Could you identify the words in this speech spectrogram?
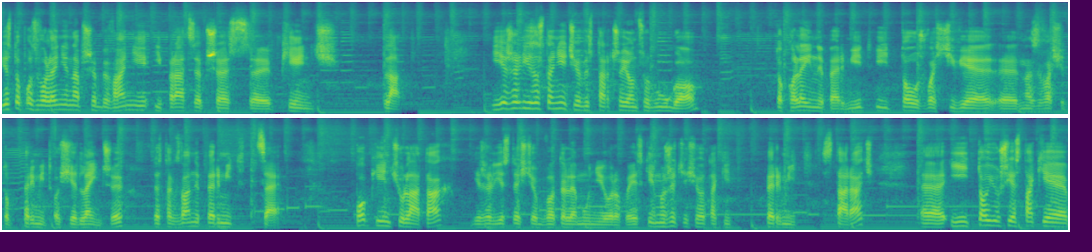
Jest to pozwolenie na przebywanie i pracę przez 5 lat. I jeżeli zostaniecie wystarczająco długo, to kolejny permit, i to już właściwie e, nazywa się to permit osiedleńczy, to jest tak zwany permit C. Po pięciu latach, jeżeli jesteście obywatelem Unii Europejskiej, możecie się o taki permit starać. E, I to już jest takie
